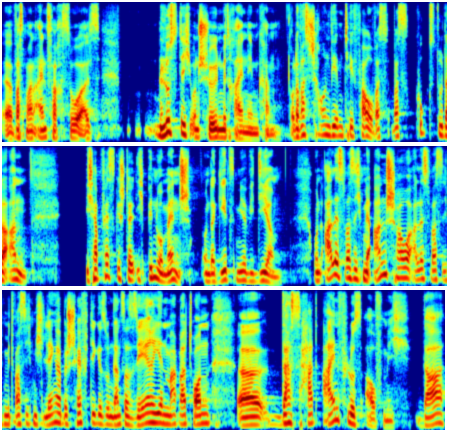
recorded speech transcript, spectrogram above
äh, was man einfach so als lustig und schön mit reinnehmen kann. Oder was schauen wir im TV? Was, was guckst du da an? Ich habe festgestellt, ich bin nur Mensch und da geht es mir wie dir. Und alles, was ich mir anschaue, alles, was ich, mit was ich mich länger beschäftige, so ein ganzer Serienmarathon, äh, das hat Einfluss auf mich. Da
